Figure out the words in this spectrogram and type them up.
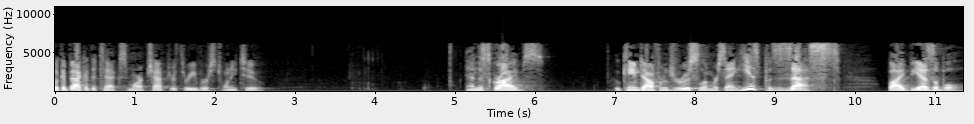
Look back at the text, Mark chapter 3, verse 22. And the scribes who came down from Jerusalem were saying, He is possessed by Beelzebul,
